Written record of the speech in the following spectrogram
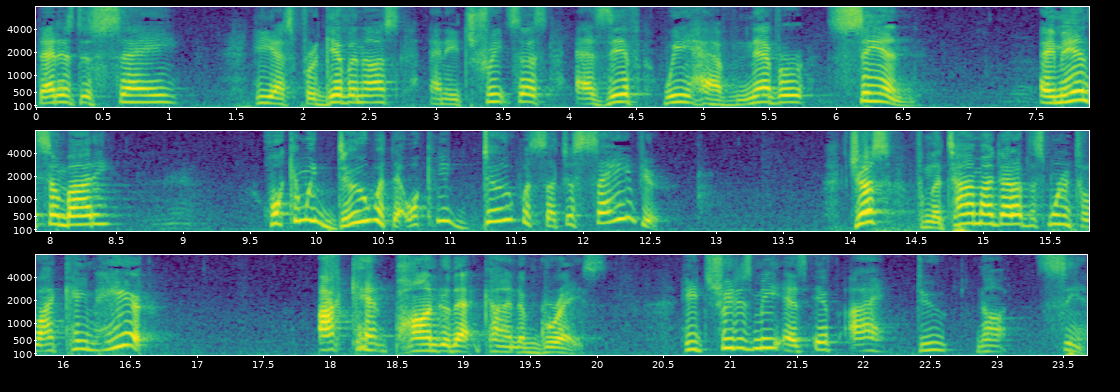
That is to say, He has forgiven us and He treats us as if we have never sinned. Amen, somebody? What can we do with that? What can you do with such a Savior? Just from the time I got up this morning until I came here, I can't ponder that kind of grace. He treats me as if I do not sin.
